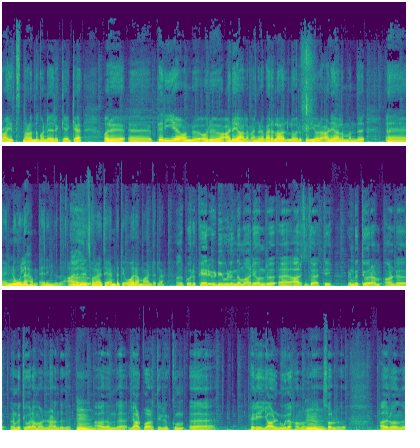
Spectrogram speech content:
ராயட்ஸ் நடந்து கொண்டு இருக்க ஒரு பெரிய ஒன்று ஒரு அடையாளம் எங்களோட வரலாறுல ஒரு பெரிய ஒரு அடையாளம் வந்து நூலகம் எரிந்தது ஆயிரத்தி தொள்ளாயிரத்தி எண்பத்தி ஓராம் ஆண்டில். அது இப்போ ஒரு பேர் இடி விழுந்த மாதிரி ஒன்று ஆயிரத்தி தொள்ளாயிரத்தி எண்பத்தி ஓராம் ஆண்டு எண்பத்தி ஓராம் ஆண்டு நடந்தது. அது அந்த யாழ்ப்பாணத்தில் இருக்கும் பெரிய யாழ் நூலகம் என்று சொல்கிறது அதில் வந்து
